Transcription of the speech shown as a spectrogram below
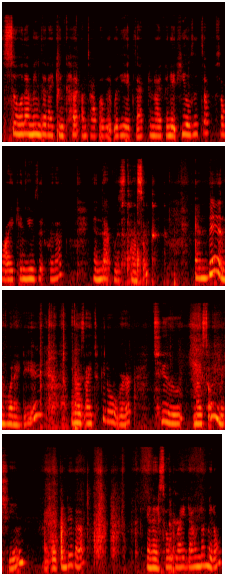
So that means that I can cut on top of it with the X-Acto knife and it heals itself. So I can use it for that and that was awesome. And then what I did was I took it over to my sewing machine. I opened it up and I sewed right down the middle.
